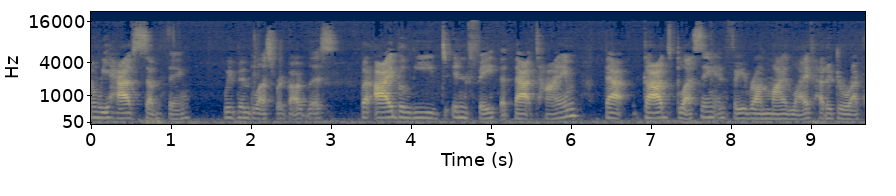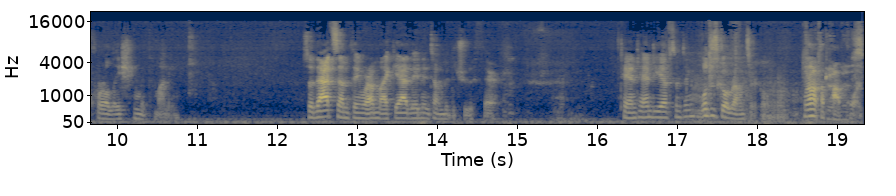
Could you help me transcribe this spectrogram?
and we have something. We've been blessed regardless. But I believed in faith at that time that God's blessing and favor on my life had a direct correlation with money. So that's something where I'm like, yeah, they didn't tell me the truth there. Tan Tan, do you have something? We'll just go round circle. We're not the Goodness. popcorn.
